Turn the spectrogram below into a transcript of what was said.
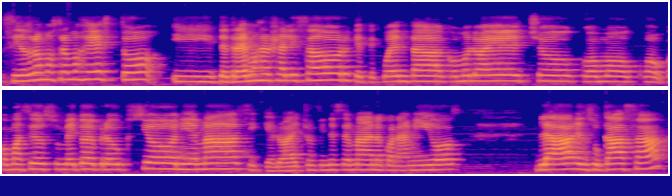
si nosotros mostramos esto y te traemos al realizador que te cuenta cómo lo ha hecho, cómo, cómo ha sido su método de producción y demás, y que lo ha hecho un fin de semana con amigos, bla, en su casa,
